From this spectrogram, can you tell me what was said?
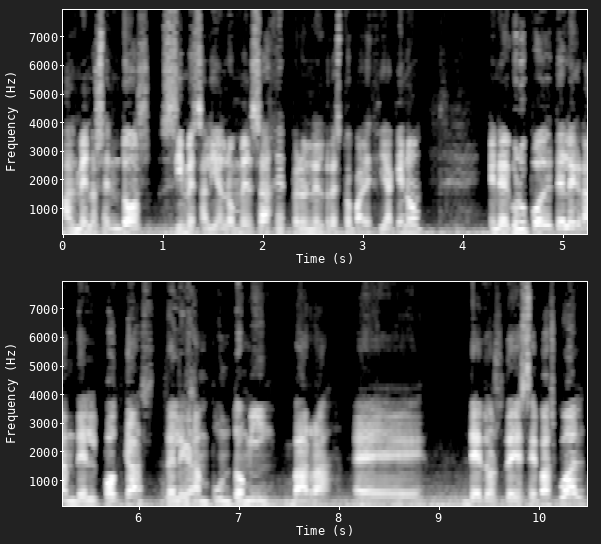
al menos en dos, sí me salían los mensajes, pero en el resto parecía que no. En el grupo de Telegram del podcast, telegram.me barra eh, D2DS Pascual,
